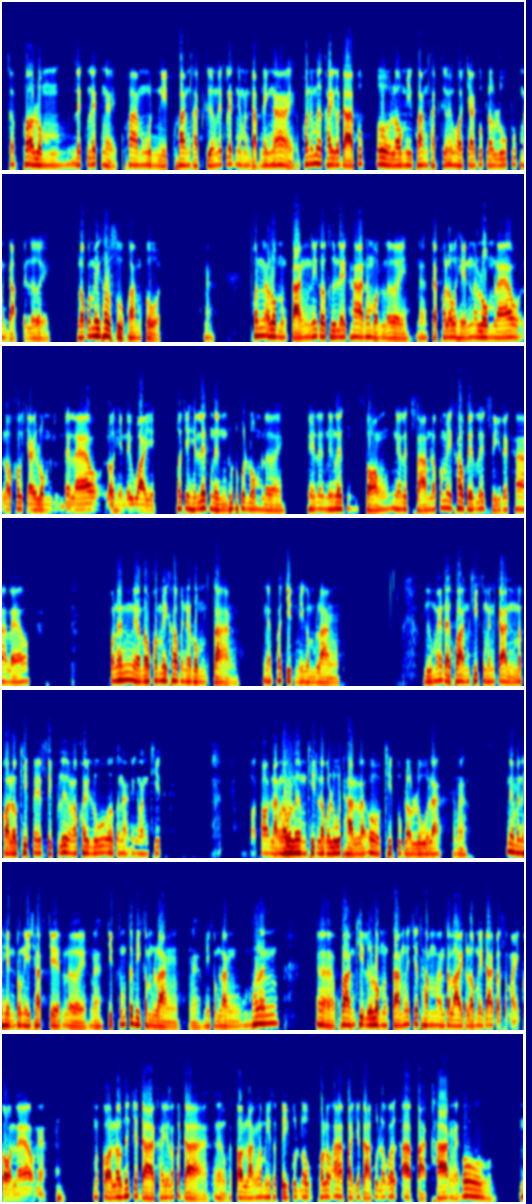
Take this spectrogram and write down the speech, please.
ก็พราะลมเล็กๆเนี่ยความหงุดหงิดความขัดเคืองเล็กๆเนี่ยมันดับได้ง่าย เพราะนั้นเมื่อใครก็ด่าปุ๊บโอ้เรามีความขัดเคืองไม่พอใจปุ๊บเรารู้ปุ๊บมันดับไปเลย เราก็ไม่เข้าสู่ความโกรธนะเพราะอารมณ์ต่างๆ นี่ก็คือเลขห้าทั้งหมดเลยนะแต่พอเราเห็นอารมณ์แล้ว เราเข้าใจลมได้แล้ว เราเห็นได้ไว เราจะเห็นเลขหนึ่งทุกๆลมเลยเลขหนึ่งเลขสองเนี่ยเลขสามเราก็ไม่เข้าไปเลขสี่เลขห้าแล้ว เพราะนั้นเนี่ยเราก็ไม่เข้าไปในอารมต่างเนี่ยเพราะจิตมีกำลัง หรือแม้แต่ความคิดเหมือนกัน เมื่อก่อนเราคิดไปสิบเรื่องเราค่อยรู้เออขณะนี้กำลังคิดพอตอนหลังเราเริ่มคิดเราก็รู้ทันแล้ว โอ้คิดปุ๊บเรารู้แล้วใช่ไหมเนี่ยมันเห็นตรงนี้ชัดเจนเลยนะจิตก็มีกำลังนะมีกำลัง เพราะฉะนั้นความคิดหรือลมต่างๆก็จะทำอันตรายกับเราไม่ได้แบบสมัยก่อนแล้วนะ เมื่อก่อนเรานึกจะด่าใครเราก็ด่าเออพอตอนหลังเรามีสติปุ๊บเราพอเราอ้าปากจะด่าปุ๊บเราก็อ้าปากค้างเลยโอ้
